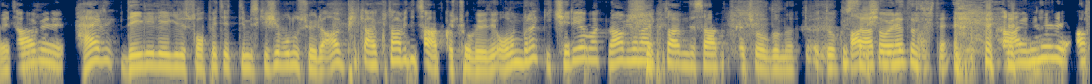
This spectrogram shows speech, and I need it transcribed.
Evet abi. Her daily ile ilgili sohbet ettiğimiz kişi bunu söylüyor. Abi peki Aykut abi de saat kaç oluyor diye. Oğlum bırak içeriye bak. Ne yapacaksın Aykut abinin de saat kaç olduğunu. 9 Abi saat şimdi- oynatın işte. Aynen öyle. At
